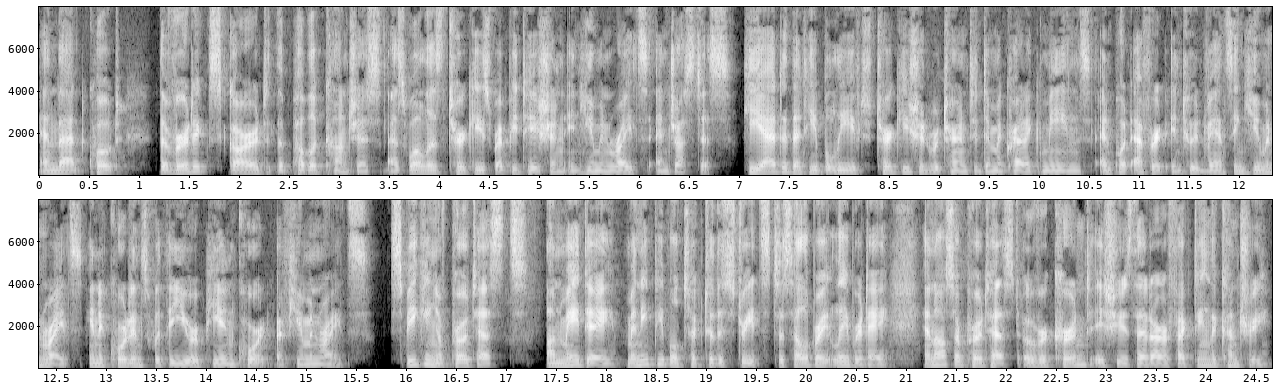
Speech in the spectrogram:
and that, quote, the verdict scarred the public conscience as well as Turkey's reputation in human rights and justice. He added that he believed Turkey should return to democratic means and put effort into advancing human rights in accordance with the European Court of Human Rights. Speaking of protests, on May Day, many people took to the streets to celebrate Labor Day and also protest over current issues that are affecting the country.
